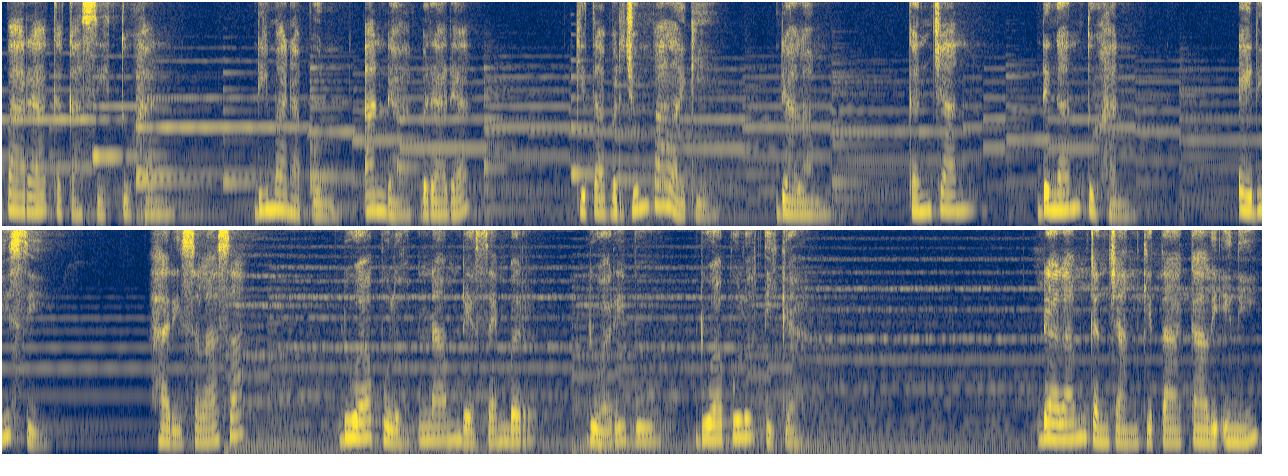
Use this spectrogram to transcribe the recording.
Para kekasih Tuhan, di mana pun Anda berada, kita berjumpa lagi dalam Kencan dengan Tuhan, edisi hari Selasa 26 Desember 2023. Dalam Kencan kita kali ini,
